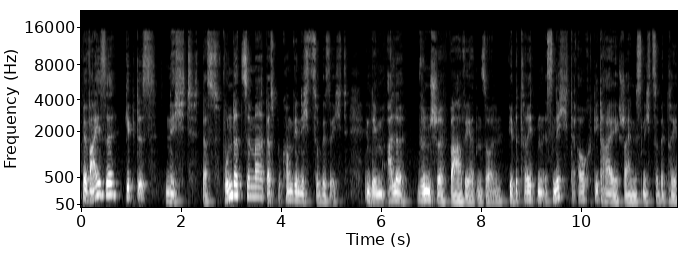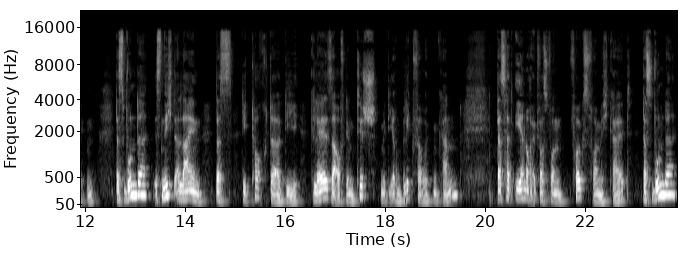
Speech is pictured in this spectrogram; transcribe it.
Beweise gibt es nicht. Das Wunderzimmer, das bekommen wir nicht zu Gesicht, in dem alle Wünsche wahr werden sollen. Wir betreten es nicht, auch die drei scheinen es nicht zu betreten. Das Wunder ist nicht allein, dass die Tochter die Gläser auf dem Tisch mit ihrem Blick verrücken kann. Das hat eher noch etwas von Volksfrömmigkeit. Das Wunder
